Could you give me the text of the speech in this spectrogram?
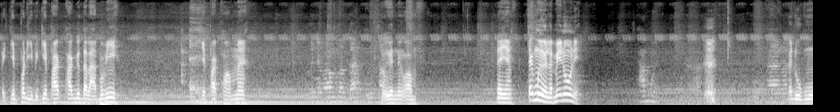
ไปเก็บพอดีไปเก็บพักพักอยู่ตลาดบ่มีเก็บผักหอมมาเป็นในความต้นจ้ะมืออื่นนึงออม ได้ยังจักมือละเมนูนี่ทำมือกระดูกหมู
